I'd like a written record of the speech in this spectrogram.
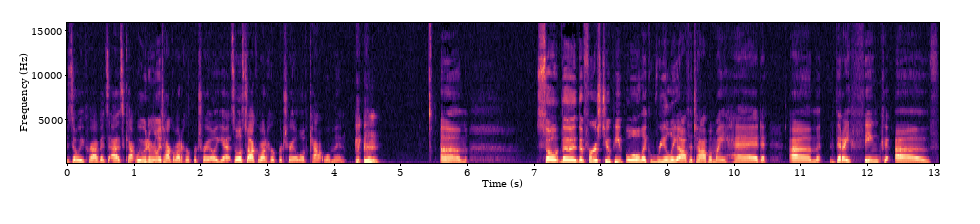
zoe kravitz as cat we wouldn't really talk about her portrayal yet so let's talk about her portrayal of catwoman. Um so the the first two people like really off the top of my head um that i think of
